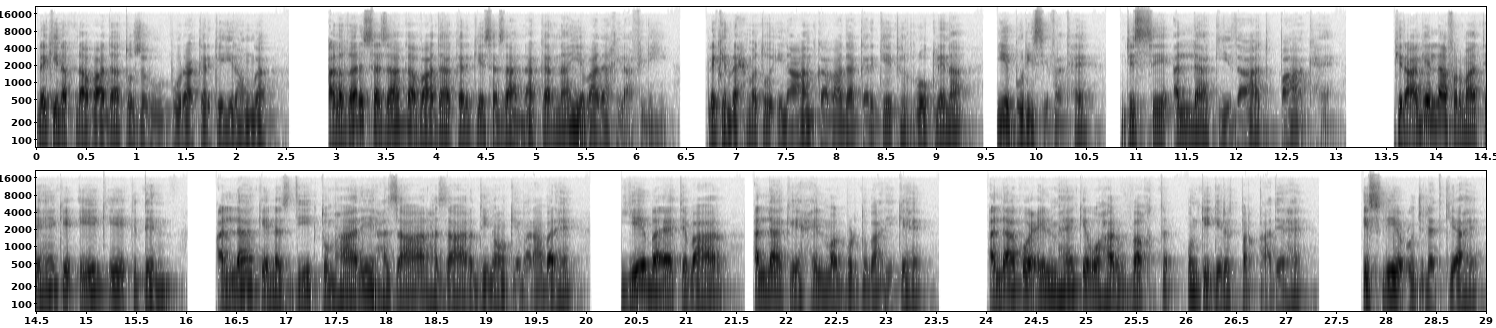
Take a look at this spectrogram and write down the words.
لیکن اپنا وعدہ تو ضرور پورا کر کے ہی رہوں گا۔ الغر سزا کا وعدہ کر کے سزا نہ کرنا یہ وعدہ خلافی نہیں۔ لیکن رحمت و انعام کا وعدہ کر کے پھر روک لینا یہ بری صفت ہے، جس سے اللہ کی ذات پاک ہے۔ پھر آگے اللہ فرماتے ہیں کہ ایک ایک دن اللہ کے نزدیک تمہارے ہزار ہزار دنوں کے برابر ہے۔ یہ بعتبار اللہ کے حلم اور بردباری کے ہے۔ اللہ کو علم ہے کہ وہ ہر وقت ان کی گرفت پر قادر ہے۔ اس لیے عجلت کیا ہے۔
